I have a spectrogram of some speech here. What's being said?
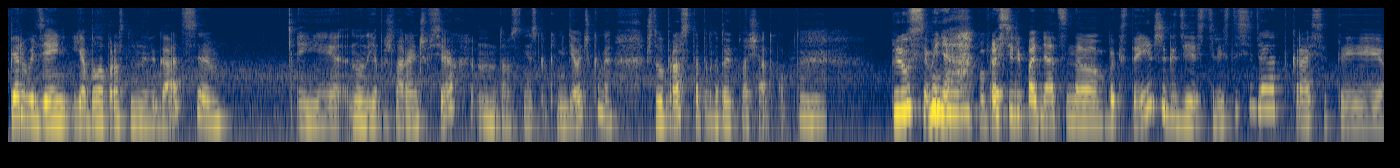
Первый день я была просто на навигации, и, ну, я пришла раньше всех, ну, там, с несколькими девочками, чтобы просто подготовить площадку. Плюс меня попросили подняться на бэкстейдж, где стилисты сидят, красят и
